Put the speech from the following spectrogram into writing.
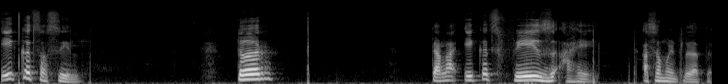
एकच असेल तर त्याला एकच फेज आहे असं म्हटलं जातं.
